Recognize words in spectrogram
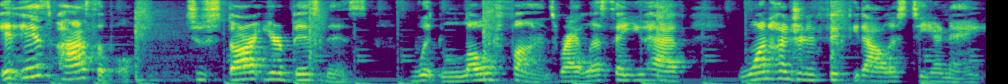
It is possible to start your business with low funds, right? Let's say you have $150 to your name.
